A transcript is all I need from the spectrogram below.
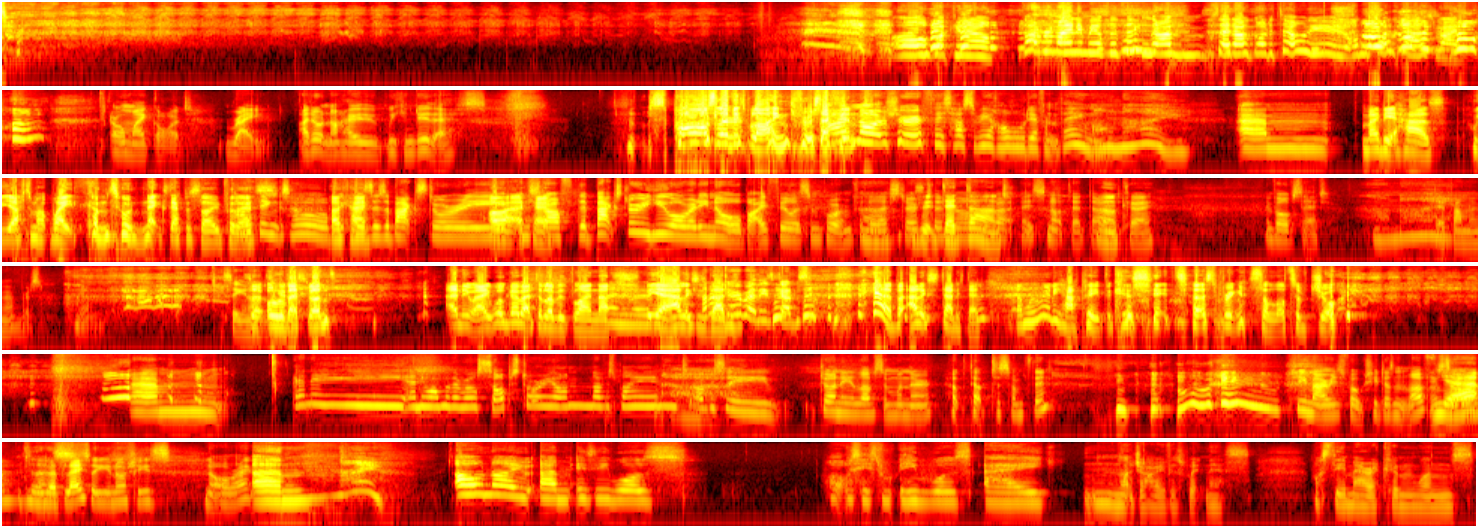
Oh, fucking hell. That reminded me of the thing that I've said I've got to tell you on the oh podcast, God, right? Oh my God. Right. I don't know how we can do this. Pause. Love is blind for a second. I'm not sure if this has to be a whole different thing. Oh no. Um, Maybe it has. We have to wait. Come till next episode for this. I think so Okay. because there's a backstory right, and okay. stuff. The backstory you already know, but I feel it's important for the listener. is it to dead dad? It's not dead dad. Okay. Involves dead. Oh no. Dead family members. Yeah. so you know. So all the best ones. anyway, we'll go back to Love Is Blind now. Anyway, but yeah, Alex's I don't dad. care Is, about these cunts. yeah, but Alex's dad is dead, and we're really happy because it does bring us a lot of joy. um, any anyone with a real sob story on Love Is Blind? Obviously, Johnny loves them when they're hooked up to something. Woohoo. She marries folks she doesn't love. Yeah, so lovely. So you know she's not all right. Um, no. Oh no. Um, Izzy was. What was his? He was a not Jehovah's Witness. What's the American ones?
